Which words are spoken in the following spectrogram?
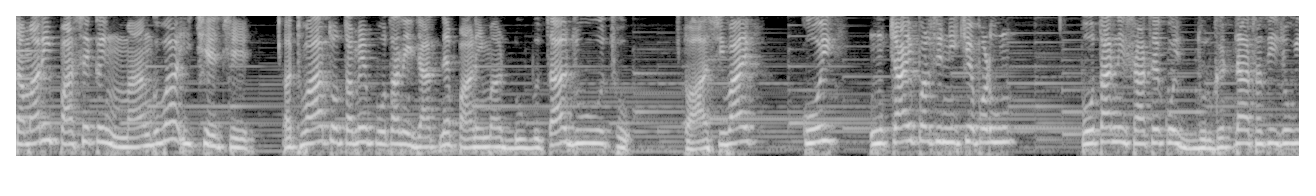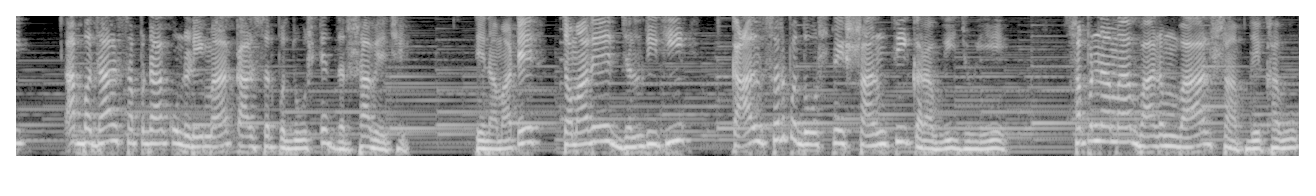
તમારી પાસે કંઈ માંગવા ઈચ્છે છે, અથવા તો તમે પોતાની જાતને પાણીમાં ડૂબતા જુઓ છો, તો આ સિવાય કોઈ ઊંચાઈ પરથી નીચે પડવું, પોતાની સાથે કોઈ દુર્ઘટના થતી જોવી, આ બધા સપના કુંડળીમાં કાળસર્પ દોષને દર્શાવે છે. તેના માટે તમારે જલ્દીથી કાલસર્પ દોષને શાંતિ કરાવવી જોઈએ. સપનામાં વારંવાર સાપ દેખાવું.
